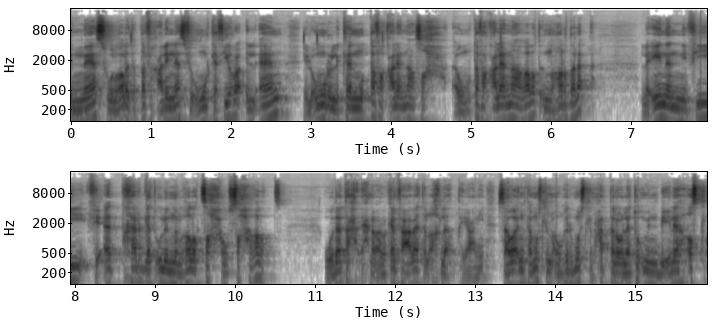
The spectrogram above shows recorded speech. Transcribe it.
الناس والغلط يتفق عليه الناس في أمور كثيرة. الآن الأمور اللي كان متفق عليها إنها صح أو متفق عليها إنها غلط النهارده لأ. لقينا إن في فئات خارجة تقول إن الغلط صح والصح غلط. وده تحت إحنا بقى بنتكلم في عباءة الأخلاق. يعني سواء أنت مسلم أو غير مسلم حتى لو لا تؤمن بإله أصلا.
